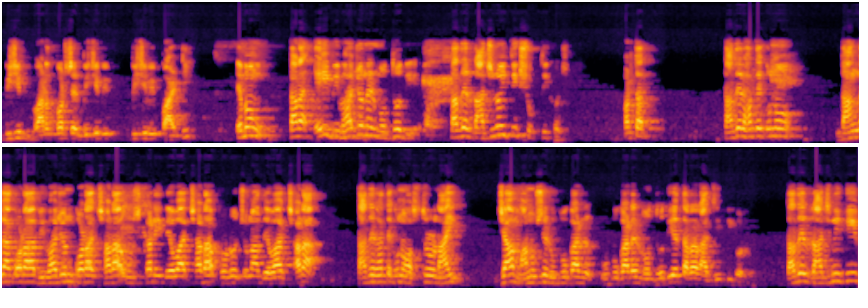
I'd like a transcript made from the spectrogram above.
বিজেপি ভারতবর্ষের বিজেপি বিজেপি পার্টি এবং তারা এই বিভাজনের মধ্য দিয়ে তাদের রাজনৈতিক শক্তি খোঁজে। অর্থাৎ তাদের হাতে কোনো দাঙ্গা করা, বিভাজন করা ছাড়া, উস্কানি দেওয়া ছাড়া, প্ররোচনা দেওয়া ছাড়া তাদের হাতে কোনো অস্ত্র নাই যা মানুষের উপকার, উপকারের মধ্য দিয়ে তারা রাজনীতি করবে। তাদের রাজনীতির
